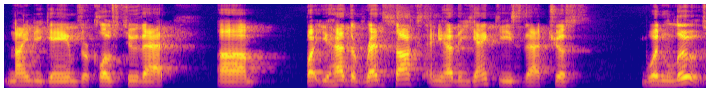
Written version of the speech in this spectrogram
90 games or close to that. Um, but you had the Red Sox and you had the Yankees that just wouldn't lose.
